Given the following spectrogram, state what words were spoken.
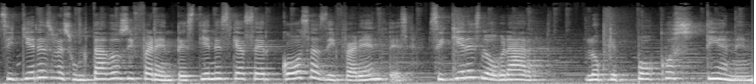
Si quieres resultados diferentes, tienes que hacer cosas diferentes. Si quieres lograr lo que pocos tienen,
